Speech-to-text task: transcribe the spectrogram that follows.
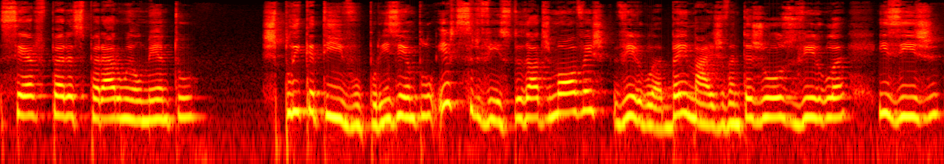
serve para separar um elemento explicativo. Por exemplo, este serviço de dados móveis, vírgula, bem mais vantajoso, vírgula, exige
